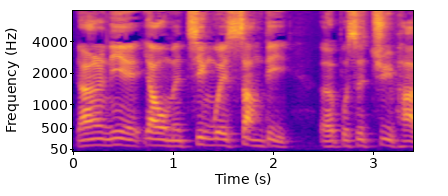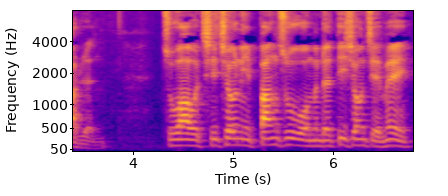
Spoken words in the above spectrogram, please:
然而，你也要我们敬畏上帝，而不是惧怕人。主啊，我祈求你帮助我们的弟兄姐妹。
